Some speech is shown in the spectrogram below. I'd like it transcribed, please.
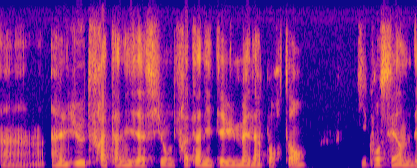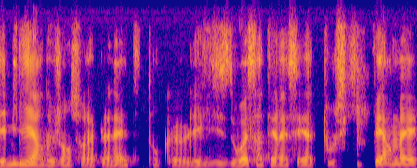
un, lieu de fraternisation, de fraternité humaine important, qui concerne des milliards de gens sur la planète. Donc euh, l'Église doit s'intéresser à tout ce qui permet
